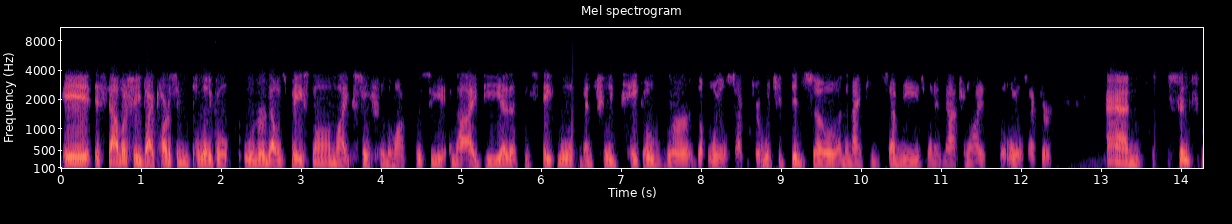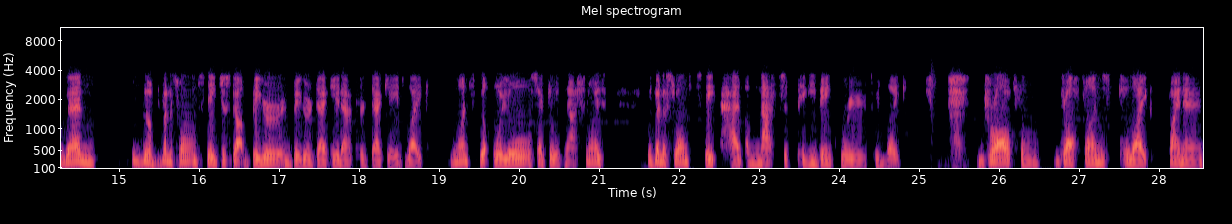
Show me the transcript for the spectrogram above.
it established a bipartisan political order that was based on like social democracy and the idea that the state will eventually take over the oil sector, which it did so in the 1970s when it nationalized the oil sector. And since then, the Venezuelan state just got bigger and bigger decade after decade. Like once the oil sector was nationalized, the Venezuelan state had a massive piggy bank where it could like draw from draw funds to like finance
